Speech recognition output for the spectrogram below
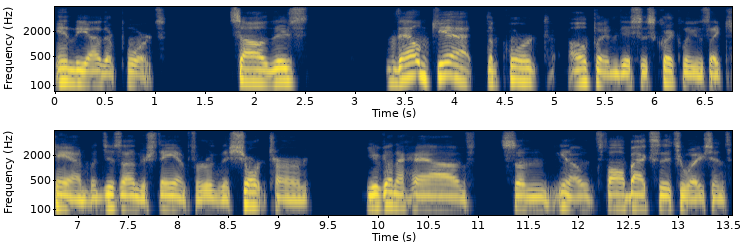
in the other ports. So there's, they'll get the port open just as quickly as they can, but just understand for the short term, you're going to have some, you know, fallback situations.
